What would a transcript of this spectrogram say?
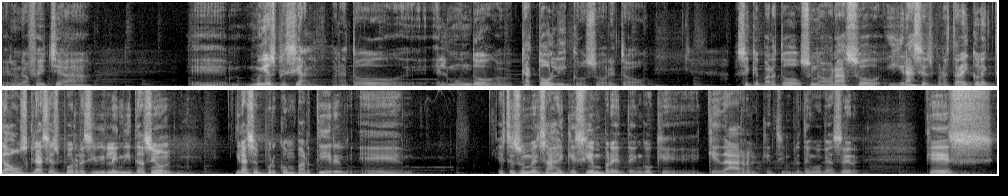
en una fecha eh, muy especial para todo el mundo católico sobre todo. Así que para todos un abrazo y gracias por estar ahí conectados, gracias por recibir la invitación, gracias por compartir. Eh, este es un mensaje que siempre tengo que, dar, que siempre tengo que hacer, que es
